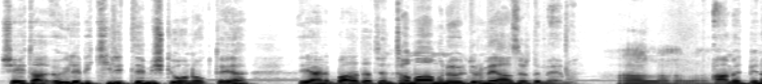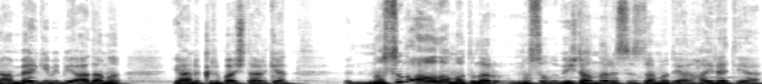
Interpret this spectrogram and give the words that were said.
şeytan öyle bir kilitlemiş ki o noktaya yani Bağdat'ın tamamını öldürmeye hazırdı Memun. Allah Allah. Ahmet bin Hanbel gibi bir adamı yani kırbaçlarken nasıl ağlamadılar, nasıl vicdanları sızlamadı yani hayret ya.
